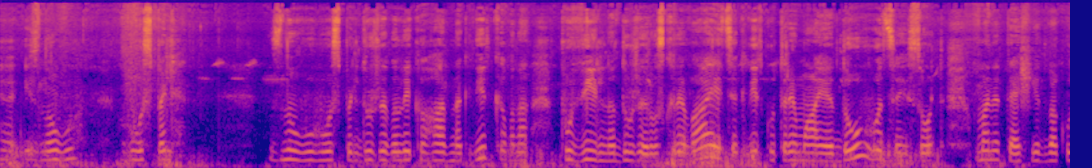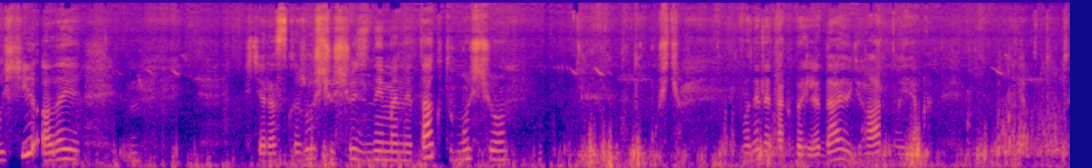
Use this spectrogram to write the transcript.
Е, І знову госпель. Знову госпель, дуже велика гарна квітка, вона повільно дуже розкривається, квітку тримає довго цей сорт. У мене теж є два кущі, але ще раз скажу, що щось з ними не так, тому що, вони не так виглядають гарно, як, як тут.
